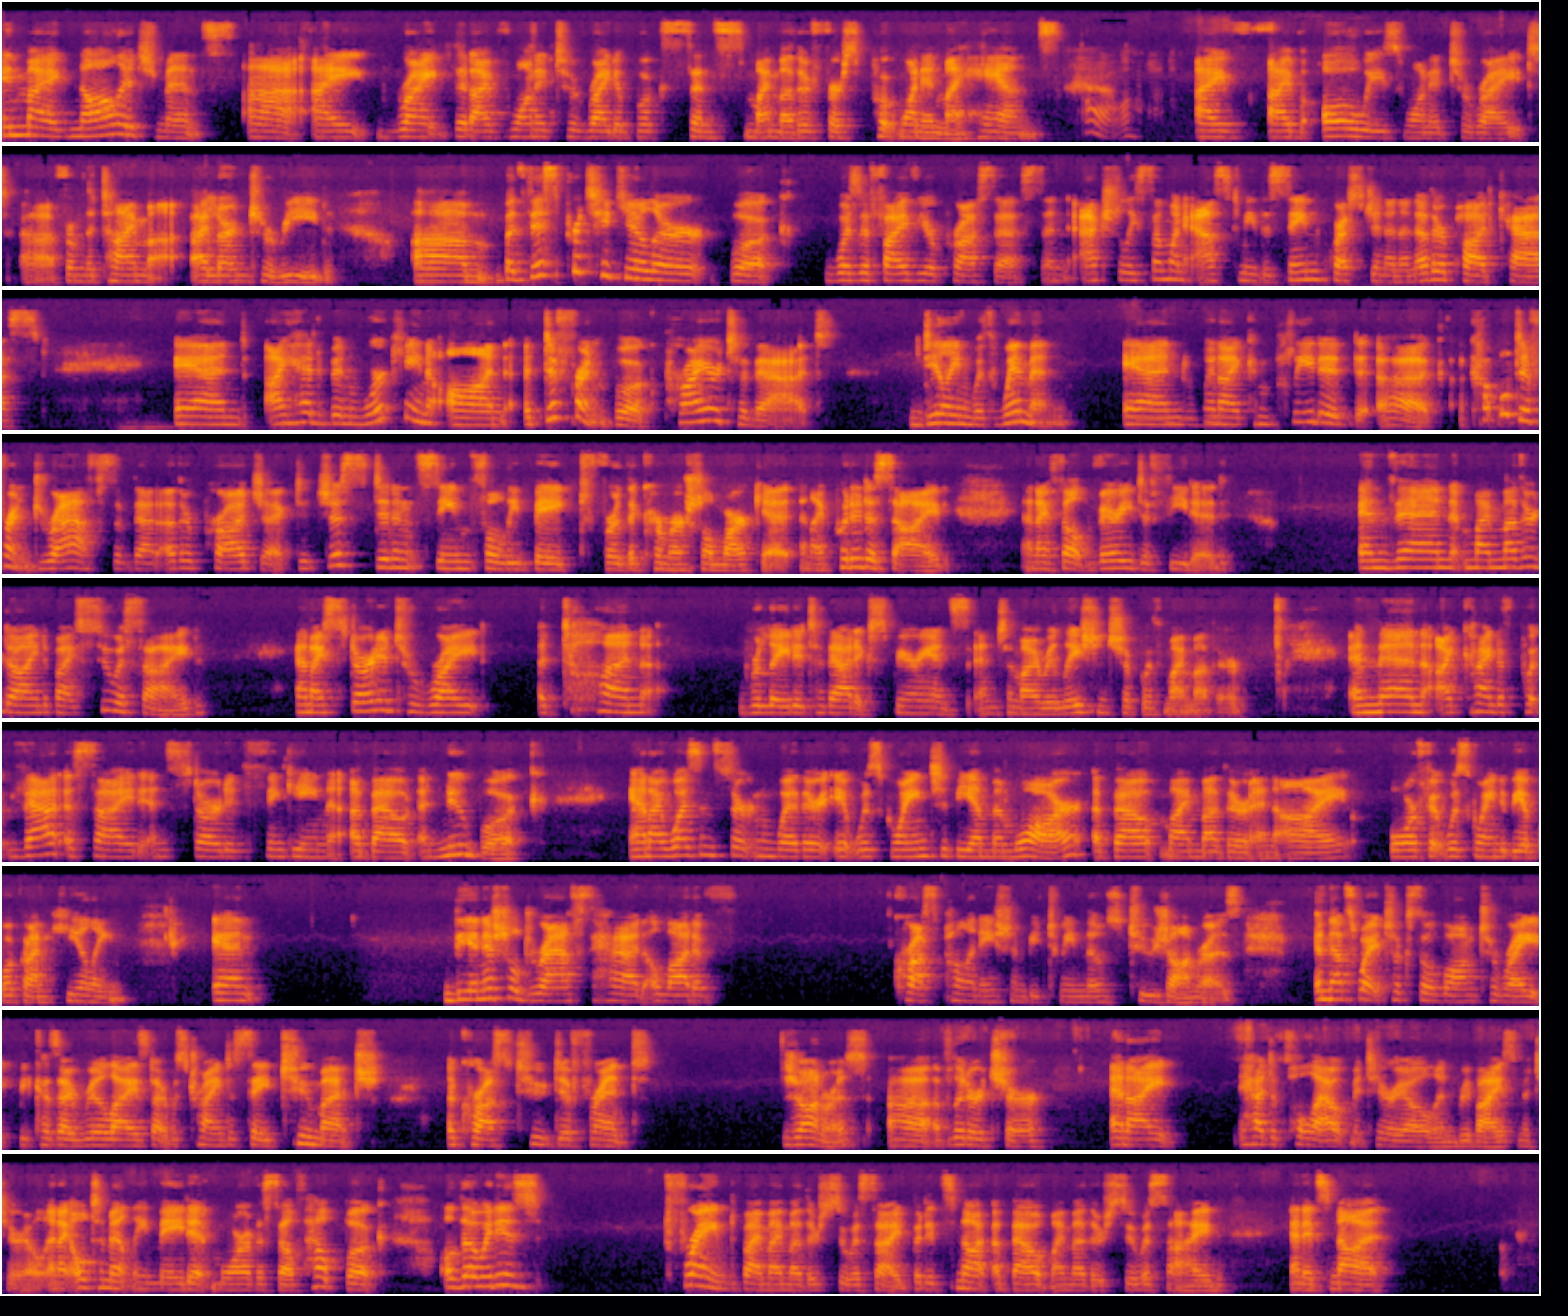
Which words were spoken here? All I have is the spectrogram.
In my acknowledgments, uh, I write that I've wanted to write a book since my mother first put one in my hands. Oh. I've I've always wanted to write uh, from the time I learned to read. Um, but this particular book was a five year process, and actually, someone asked me the same question in another podcast. And I had been working on a different book prior to that, dealing with women. And when I completed uh, a couple different drafts of that other project, it just didn't seem fully baked for the commercial market. And I put it aside and I felt very defeated. And then my mother died by suicide. And I started to write a ton related to that experience and to my relationship with my mother. And then I kind of put that aside and started thinking about a new book. And I wasn't certain whether it was going to be a memoir about my mother and I, or if it was going to be a book on healing. And the initial drafts had a lot of cross pollination between those two genres. And that's why it took so long to write because I realized I was trying to say too much across two different genres uh, of literature, and I had to pull out material and revise material. And I ultimately made it more of a self help book, although it is framed by my mother's suicide, but it's not about my mother's suicide, and it's not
